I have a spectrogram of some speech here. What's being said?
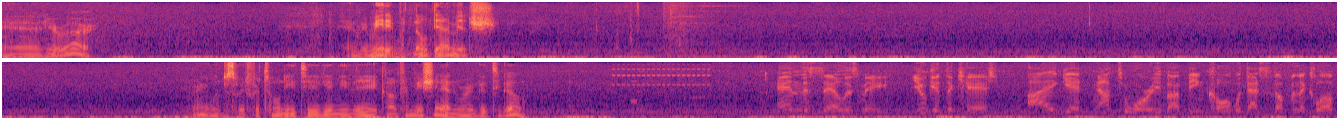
And here we are. And we made it with no damage. Alright, we'll just wait for Tony to give me the confirmation and we're good to go. And the sale is made. You get the cash. I get not to worry about being caught with that stuff in the club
